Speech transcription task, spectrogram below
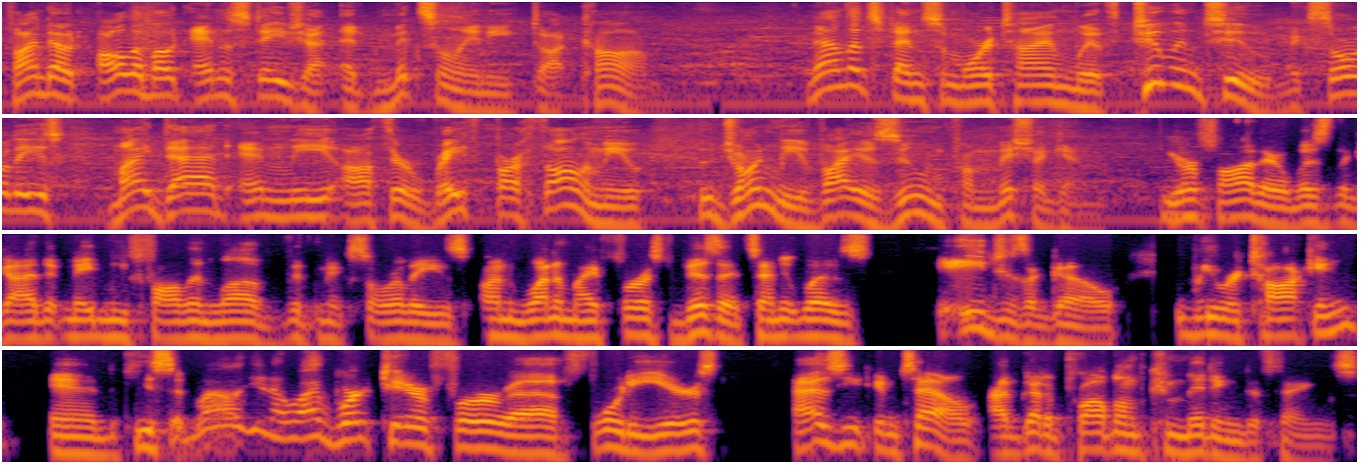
Find out all about Anastasia at Mixellany.com. Now let's spend some more time with Two and Two, McSorley's My Dad and Me author Rafe Bartholomew, who joined me via Zoom from Michigan. Your father was the guy that made me fall in love with McSorley's on one of my first visits, and it was ages ago. We were talking, and he said, Well, you know, I've worked here for uh, 40 years. As you can tell, I've got a problem committing to things.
